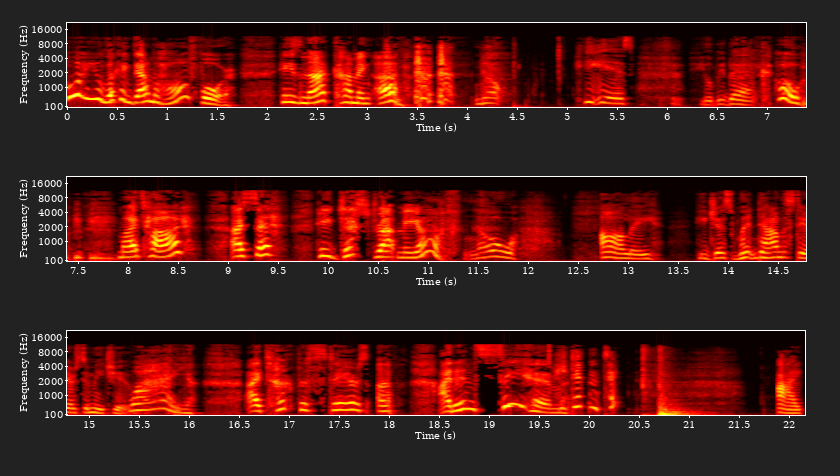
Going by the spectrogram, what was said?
Who are you looking down the hall for? He's not coming up. No, he is. He'll be back. Oh, my Todd? I said he just dropped me off. No, Ollie. He just went down the stairs to meet you. Why? I took the stairs up. I didn't see him. He didn't take. I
